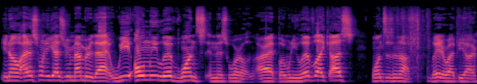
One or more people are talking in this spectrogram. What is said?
you know, I just want you guys to remember that we only live once in this world. All right. But when you live like us, once is enough. Later, YPR.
